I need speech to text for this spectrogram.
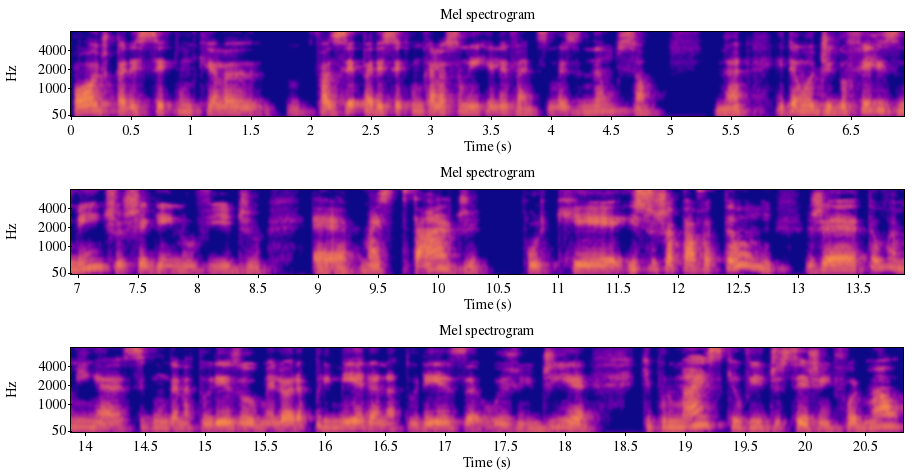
pode parecer com que ela fazer parecer com que elas são irrelevantes, mas não são. Né? Então eu digo, felizmente eu cheguei no vídeo é, mais tarde, porque isso já estava tão, já é tão a minha segunda natureza, ou melhor, a primeira natureza hoje em dia, que por mais que o vídeo seja informal,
